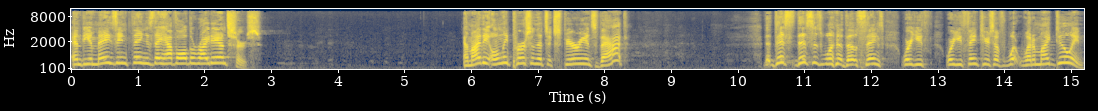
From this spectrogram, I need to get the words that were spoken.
and the amazing thing is they have all the right answers. Am I the only person that's experienced that? This, this is one of those things where you, where you think to yourself, what, what am I doing?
